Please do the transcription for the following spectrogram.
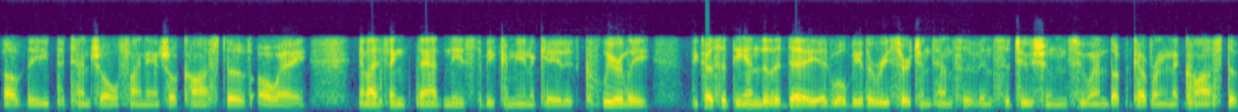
of the potential financial cost of OA. And I think that needs to be communicated clearly because at the end of the day, it will be the research intensive institutions who end up covering the cost of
